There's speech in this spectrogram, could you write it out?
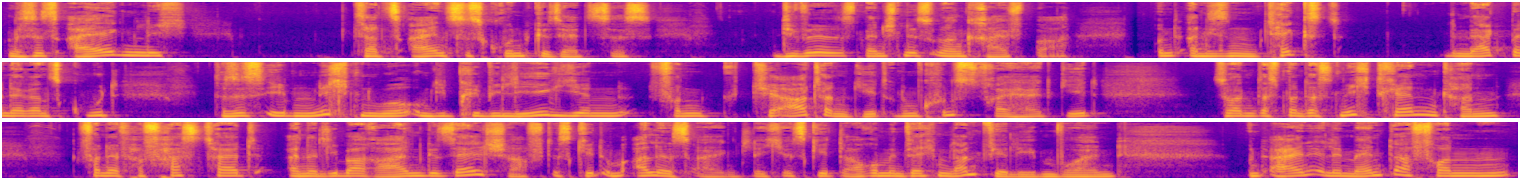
Und es ist eigentlich Satz eins des Grundgesetzes. Die Würde des Menschen ist unangreifbar. Und an diesem Text merkt man ja ganz gut, dass es eben nicht nur um die Privilegien von Theatern geht und um Kunstfreiheit geht, sondern dass man das nicht trennen kann von der Verfasstheit einer liberalen Gesellschaft. Es geht um alles eigentlich. Es geht darum, in welchem Land wir leben wollen. Und ein Element davon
